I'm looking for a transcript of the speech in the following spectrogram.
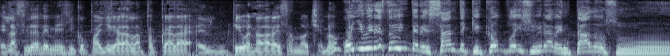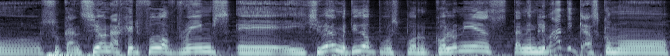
en la Ciudad de México para llegar a la tocada el, que iban a dar esa noche, ¿no? Oye, hubiera estado interesante que Coldplay se hubiera aventado su, su canción A Head Full of Dreams eh, y se hubieran metido pues por colonias tan emblemáticas como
